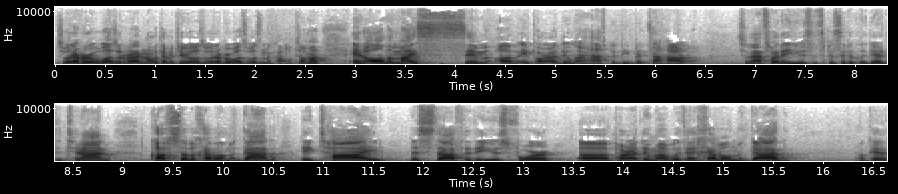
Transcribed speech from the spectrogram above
So whatever it was, whatever I don't know what the material is, whatever it was, it wasn't makabel tuma. And all the maisim of a para duma have to be betahara. So that's why they use it specifically there. The Tiran Kafsa v'chevel magag. They tied the stuff that they used for uh, paraduma with a chevel magag. Okay,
